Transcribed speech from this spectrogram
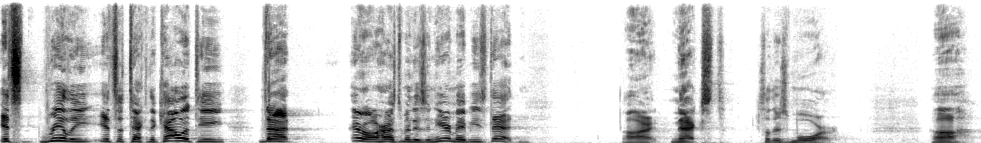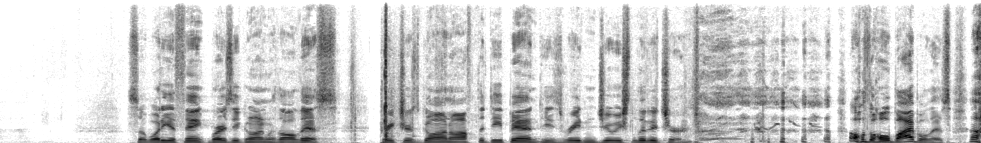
it's really it's a technicality that you know our husband isn't here maybe he's dead all right next. So there's more. Ah. So what do you think? Where's he going with all this? Preacher's gone off the deep end. He's reading jewish literature. Oh the whole bible is. Oh,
